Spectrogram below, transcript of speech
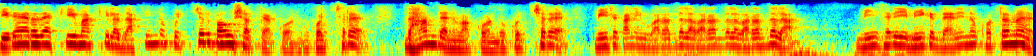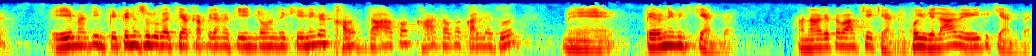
තිරෑර දැක්වීමක් කියලා දකින්න කොච්චර පෞෂත්වයක් ඕනද? කොච්චර දහම් දැනුමක් ඕනද? කොච්චර මීට කලින් වරද්දලා වරද්දලා වරද්දලා මේ සැරේ මේක දැනෙනකොටම ඒ මතින් පිපෙන සුළු ගතියක් අපි ළඟ තියෙන්න ඕනද කියන එක කවදාකවත් කාටවත් කල්ැතුව මේ පෙර නිමිති කියන්න බෑ. අනාගත වාක්‍ය කියන්නේ. කොයි වෙලාවෙ වෙයිද කියන්න බෑ.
